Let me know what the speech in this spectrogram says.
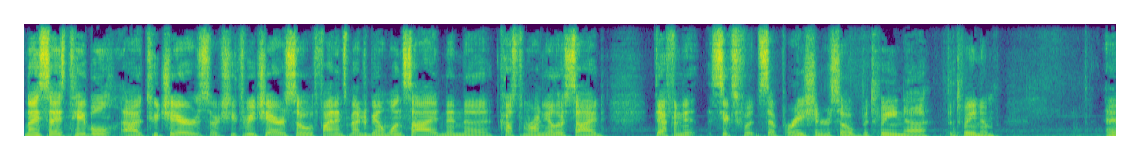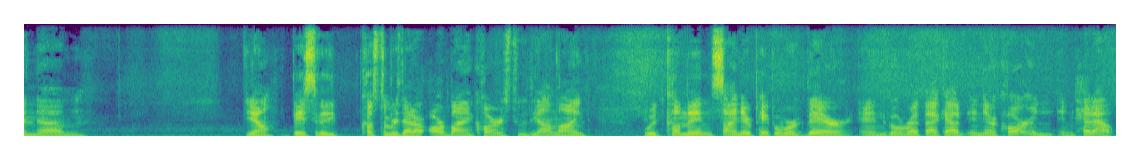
nice sized table uh, two chairs or actually three chairs. So finance manager be on one side and then the customer on the other side. Definite six foot separation or so between uh between them and um you know basically customers that are, are buying cars through the online would come in, sign their paperwork there, and go right back out in their car and, and head out.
